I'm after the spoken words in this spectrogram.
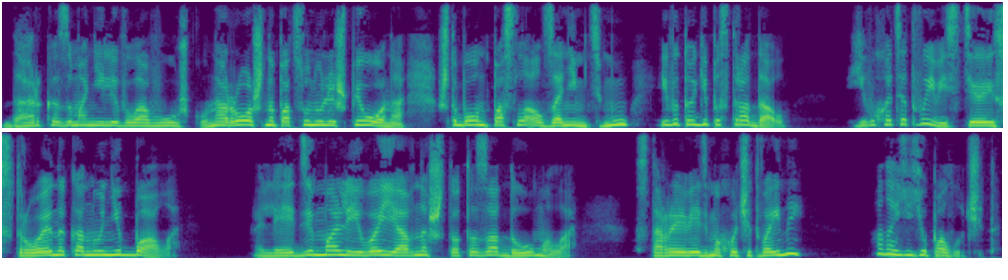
Дарка заманили в ловушку, нарочно подсунули шпиона, чтобы он послал за ним тьму и в итоге пострадал. Его хотят вывести из строя накануне бала. Леди Малива явно что-то задумала. Старая ведьма хочет войны? Она ее получит.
